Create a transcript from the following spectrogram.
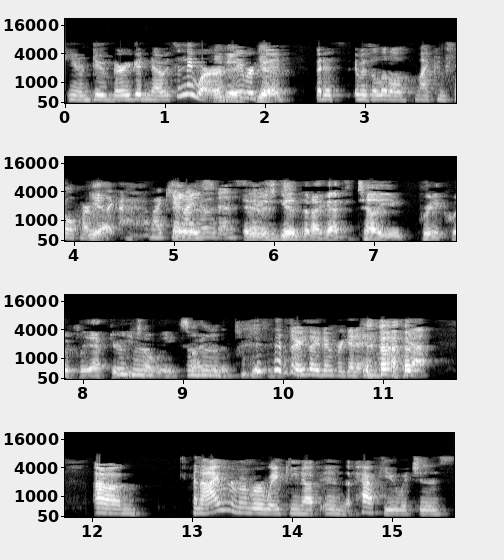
you know do very good notes, and they were did, they were good. But it's it was a little my control part Yeah. was like, ah, why can't I know this? And it was good that I got to tell you pretty quickly after he Mhm, told me, so I mhm. didn't forget it. Sorry, so I didn't forget it. yeah. Um, and I remember waking up in the PACU, which is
